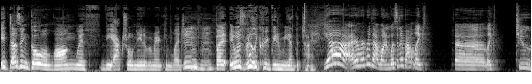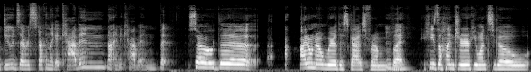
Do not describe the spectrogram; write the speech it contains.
it doesn't go along with the actual Native American legend, Mm-hmm. but it was really creepy to me at the time. Yeah, I remember that one. Wasn't about like uh like two dudes that were stuck in like a cabin, not in a cabin, but So the I don't know where this guy's from, but he's a hunter. He wants to go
